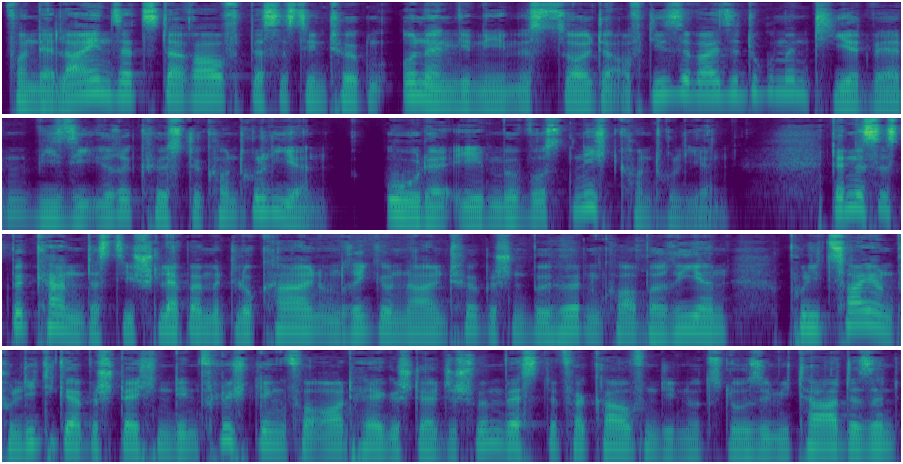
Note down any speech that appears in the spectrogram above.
Von der Leyen setzt darauf, dass es den Türken unangenehm ist, sollte auf diese Weise dokumentiert werden, wie sie ihre Küste kontrollieren oder eben bewusst nicht kontrollieren. Denn es ist bekannt, dass die Schlepper mit lokalen und regionalen türkischen Behörden kooperieren, Polizei und Politiker bestechen, den Flüchtlingen vor Ort hergestellte Schwimmweste verkaufen, die nutzlose Imitate sind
